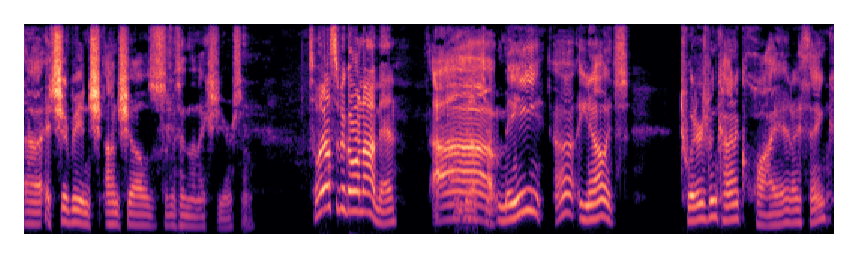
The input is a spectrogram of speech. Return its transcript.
Uh, it should be in sh- on shelves within the next year. So, So what else has been going on, man? uh, me, uh, you know, it's Twitter's been kind of quiet. I think,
